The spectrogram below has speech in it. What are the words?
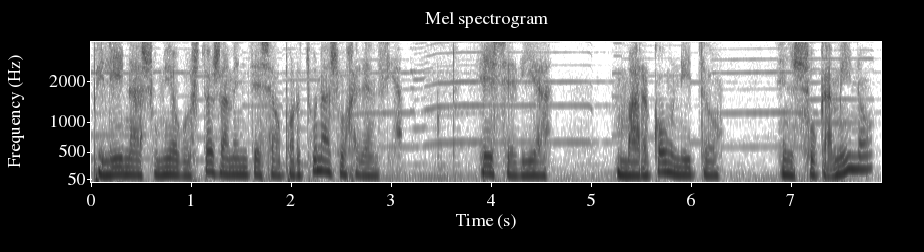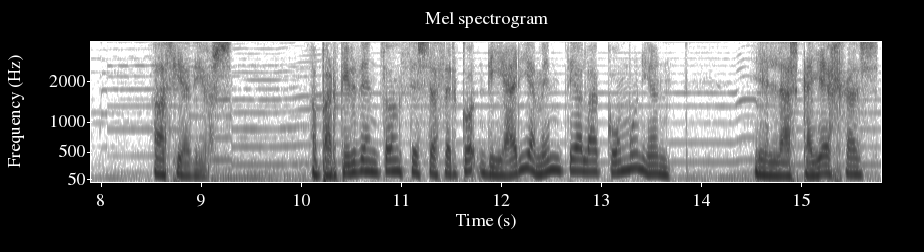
Pilina asumió gustosamente esa oportuna sugerencia ese día marcó un hito en su camino hacia Dios. A partir de entonces se acercó diariamente a la comunión y en las callejas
